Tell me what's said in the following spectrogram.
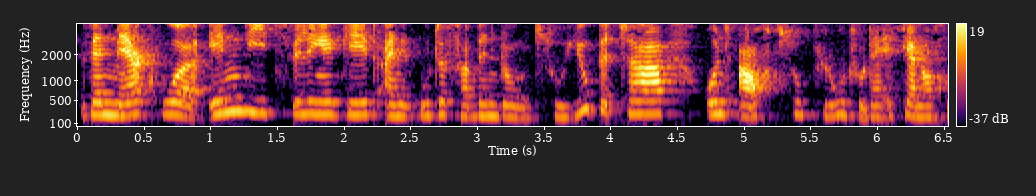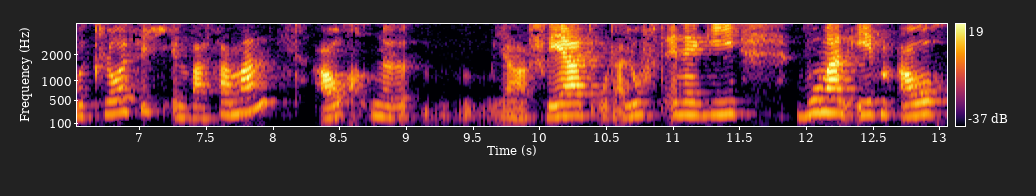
wenn Merkur in die Zwillinge geht, eine gute Verbindung zu Jupiter und auch zu Pluto. Der ist ja noch rückläufig im Wassermann, auch eine ja, Schwert- oder Luftenergie, wo man eben auch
